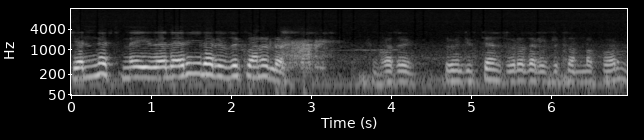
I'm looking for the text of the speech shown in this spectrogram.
cennet meyveleriyle rızıklanırlar. Hadi öldükten sonra da rızıklanmak var mı?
